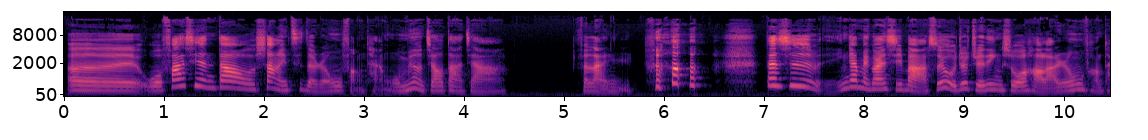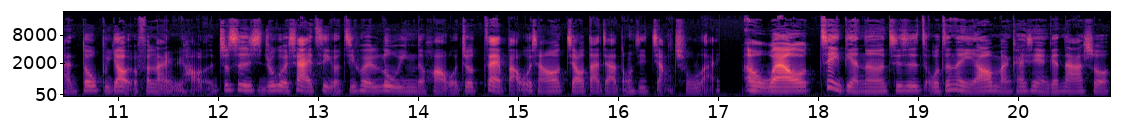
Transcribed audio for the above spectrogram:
呃，我发现到上一次的人物访谈，我没有教大家芬兰语，但是应该没关系吧？所以我就决定说，好啦，人物访谈都不要有芬兰语好了。就是如果下一次有机会录音的话，我就再把我想要教大家的东西讲出来。哦，Well，这一点呢，其实我真的也要蛮开心的跟大家说。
